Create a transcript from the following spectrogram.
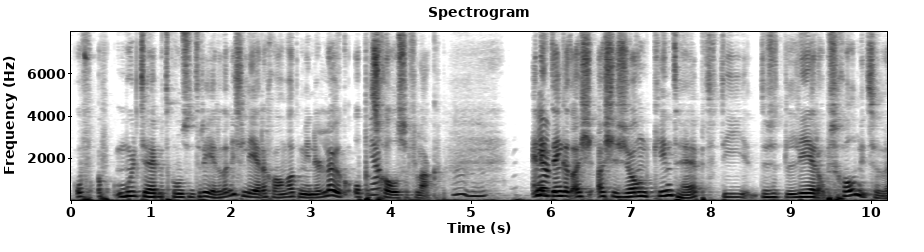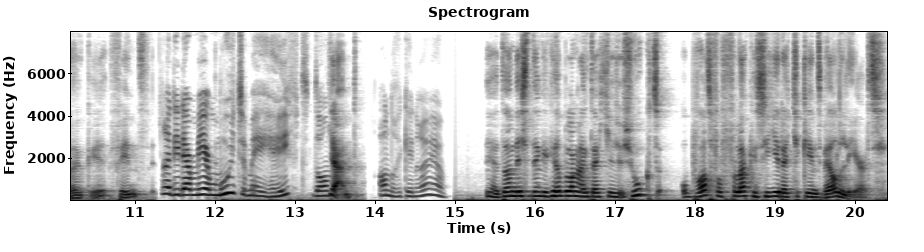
of, of moeite hebt met concentreren, dan is leren gewoon wat minder leuk op het Ja. schoolse vlak. Mhm. En Ja. ik denk dat als je, als je zo'n kind hebt die dus het leren op school niet zo leuk vindt, die daar meer moeite mee heeft dan andere kinderen. Ja. Ja, dan is het denk ik heel belangrijk dat je zoekt op wat voor vlakken zie je dat je kind wel leert.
